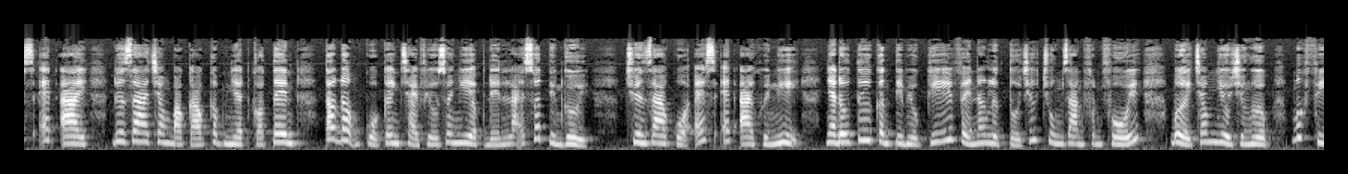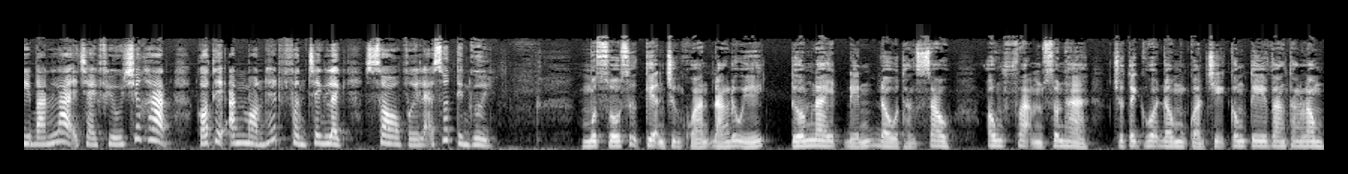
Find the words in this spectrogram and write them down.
SSI đưa ra trong báo cáo cập nhật có tên Tác động của kênh trái phiếu doanh nghiệp đến lãi suất tiền gửi. Chuyên gia của SSI khuyến nghị nhà đầu tư cần tìm hiểu kỹ về năng lực tổ chức trung gian phân phối, bởi trong nhiều trường hợp, mức phí bán lại trái phiếu trước hạn có có thể ăn mòn hết phần chênh lệch so với lãi suất tiền gửi. Một số sự kiện chứng khoán đáng lưu ý, từ hôm nay đến đầu tháng sau, ông Phạm Xuân Hà, Chủ tịch Hội đồng Quản trị Công ty Vang Thăng Long,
